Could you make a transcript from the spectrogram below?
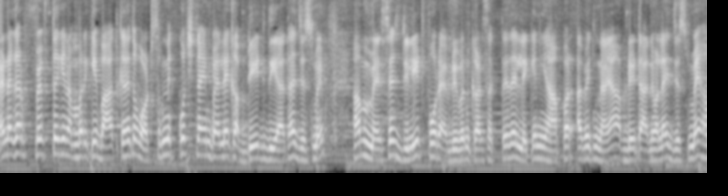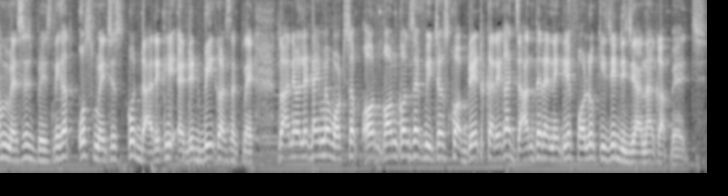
एंड अगर फिफ्थ के नंबर की बात करें तो व्हाट्सअप ने कुछ टाइम पहले एक अपडेट दिया था जिसमें हम मैसेज डिलीट फॉर एवरीवन कर सकते थे लेकिन यहाँ पर अब एक नया अपडेट आने वाला है जिसमें हम मैसेज भेजने का उस मैसेज को डायरेक्टली एडिट भी कर सकते हैं। तो आने वाले टाइम में व्हाट्सअप और कौन कौन से फीचर्स को अपडेट करेगा, जानते रहने के लिए फॉलो कीजिए डिजाना का पेज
